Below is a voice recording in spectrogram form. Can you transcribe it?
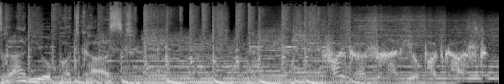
Volkers Radio Podcast. Volkers Radio Podcast.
